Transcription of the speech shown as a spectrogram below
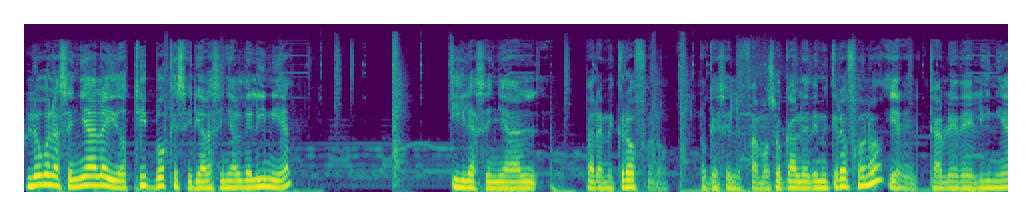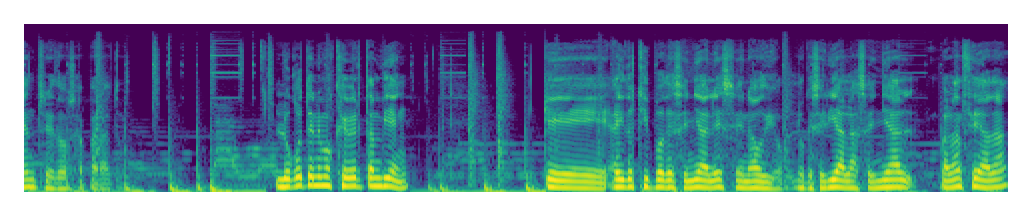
Luego la señal hay dos tipos, que sería la señal de línea y la señal para micrófono, lo que es el famoso cable de micrófono y el cable de línea entre dos aparatos. Luego tenemos que ver también que hay dos tipos de señales en audio, lo que sería la señal balanceada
